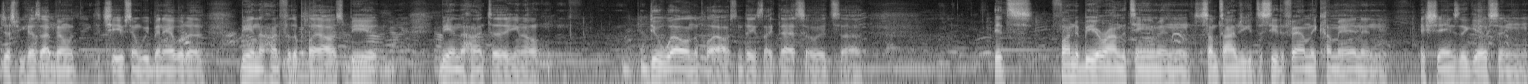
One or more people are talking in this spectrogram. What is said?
just because I've been with the Chiefs and we've been able to be in the hunt for the playoffs, be be in the hunt to you know do well in the playoffs and things like that. So it's uh, it's fun to be around the team, and sometimes you get to see the family come in and exchange the gifts and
